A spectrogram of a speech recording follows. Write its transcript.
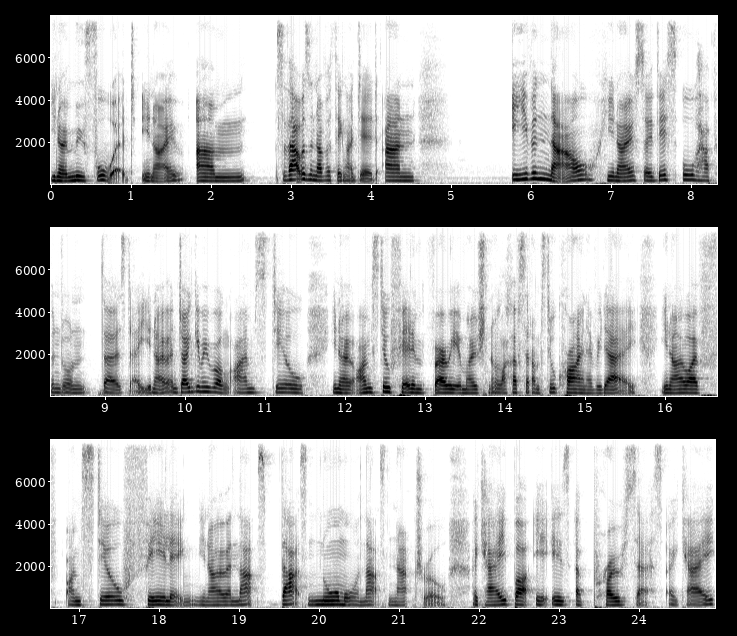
you know, move forward, you know. Um so that was another thing I did and even now, you know, so this all happened on Thursday, you know, and don't get me wrong, I'm still, you know, I'm still feeling very emotional. Like I've said, I'm still crying every day. You know, I've I'm still feeling, you know, and that's that's normal and that's natural, okay? But it is a process, okay?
